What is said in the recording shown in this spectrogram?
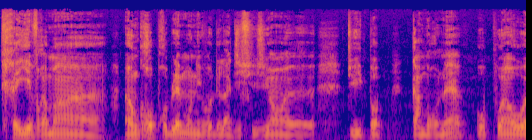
créé vraiment un, un gros problème au niveau de la diffusion du hip-hop camerounais, au point où,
